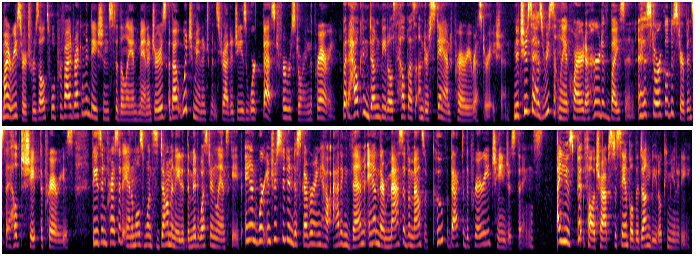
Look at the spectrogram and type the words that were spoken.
My research results will provide recommendations to the land managers about which management strategies work best for restoring the prairie. But how can dung beetles help us understand prairie restoration? Nachusa has recently acquired a herd of bison, a historical disturbance that helped shape the prairies. These impressive animals once dominated the Midwestern landscape, and we're interested in discovering how adding them and their massive amounts of poop back to the prairie changes things. I use pitfall traps to sample the dung beetle community.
